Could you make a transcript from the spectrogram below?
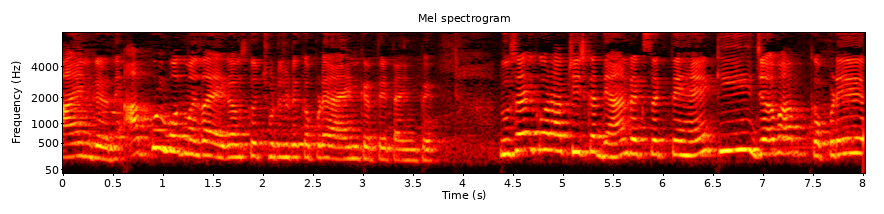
आयन कर दें। आपको भी बहुत मज़ा आएगा उसको छोटे छोटे कपड़े आयन करते टाइम पे। दूसरा एक और आप चीज़ का ध्यान रख सकते हैं कि जब आप कपड़े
